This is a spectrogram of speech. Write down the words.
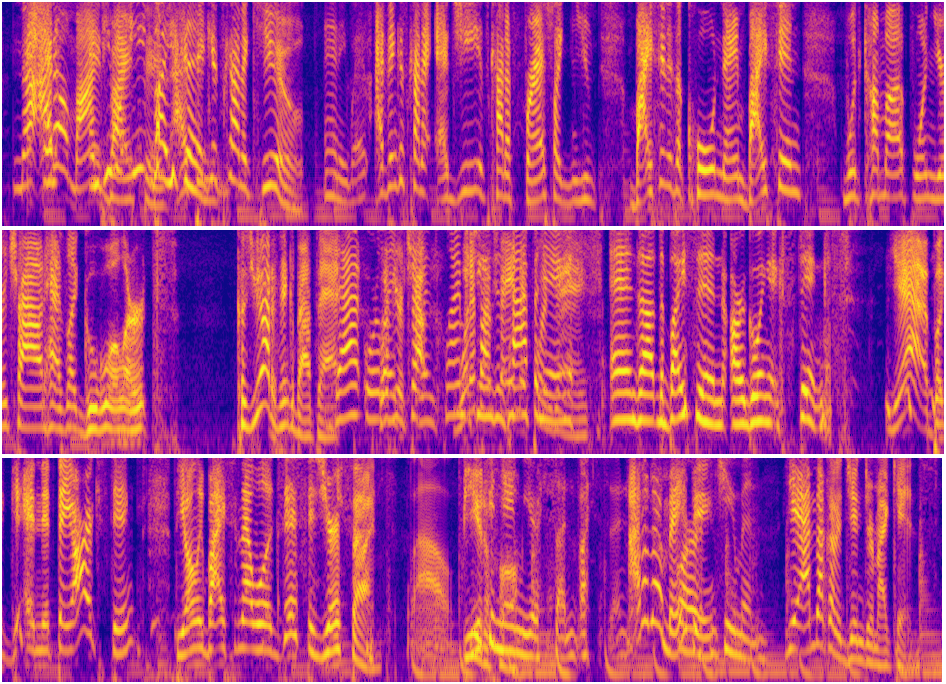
no, I don't mind bison. eat bison. I think it's kind of cute. Anyway, I think it's kind of edgy. It's kind of fresh. Like you, Bison is a cool name. Bison would come up when your child has like Google alerts. Because you got to think about that. that or What like your child, when climate what if I'm change is happening and uh, the bison are going extinct. Yeah, but and if they are extinct, the only bison that will exist is your son. Wow, Beautiful. You can name your son bison. I don't know, maybe. or human. Yeah, I'm not gonna gender my kids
